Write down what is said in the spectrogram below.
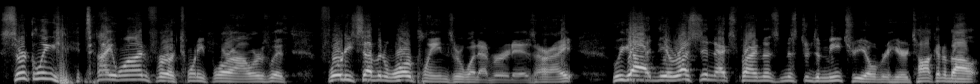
circling Taiwan for 24 hours with 47 warplanes or whatever it is. All right. We got the Russian ex prime minister. Dmitry, over here talking about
